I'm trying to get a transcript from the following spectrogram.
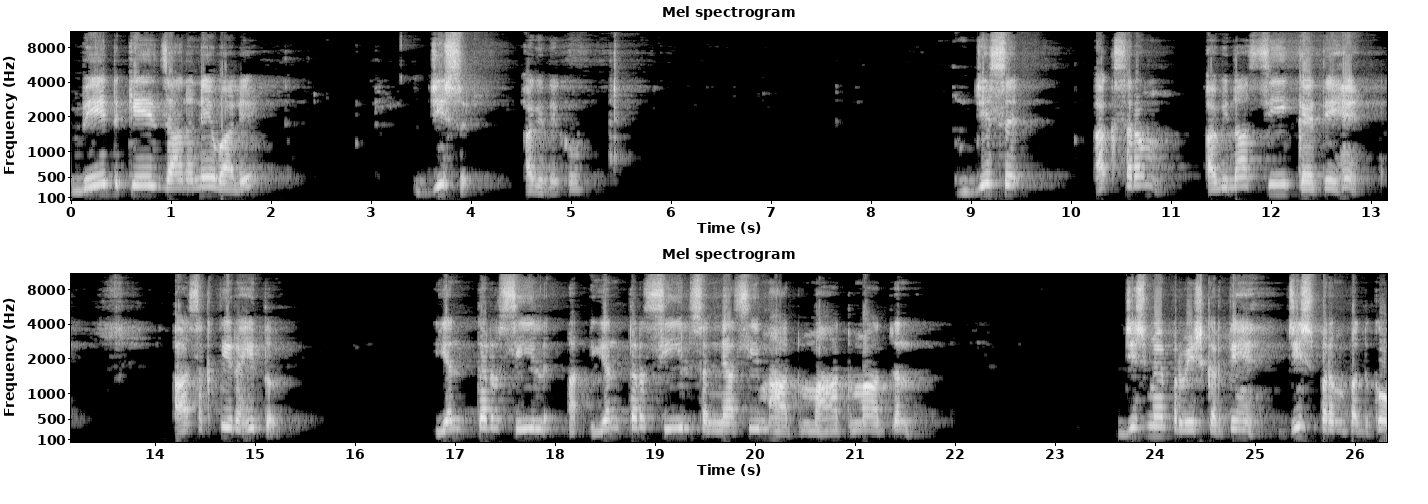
वेद के जानने वाले जिस, आगे देखो, जिस अक्षरम अविनाशी कहते हैं। आसक्ति रहित यंत्रशील यंत्रशील सन्यासी महात्मा महात्मा जन जिसमें प्रवेश करते हैं, जिस परम पद को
